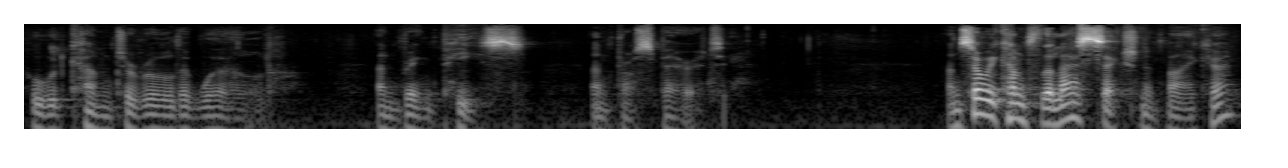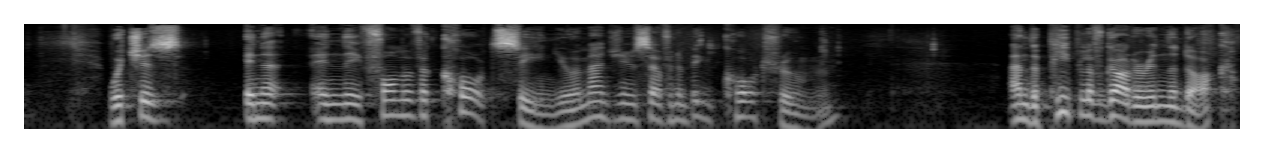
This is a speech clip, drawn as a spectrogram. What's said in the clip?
who would come to rule the world and bring peace and prosperity. And so we come to the last section of Micah, which is in, a, in the form of a court scene. You imagine yourself in a big courtroom, and the people of God are in the dock,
